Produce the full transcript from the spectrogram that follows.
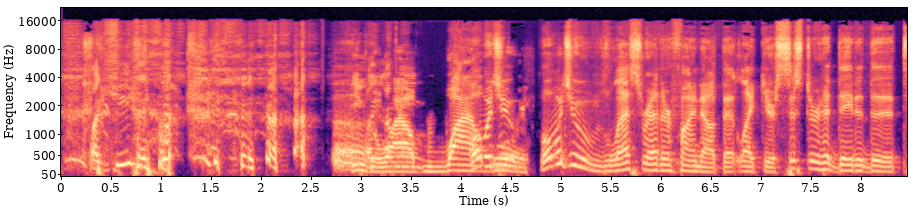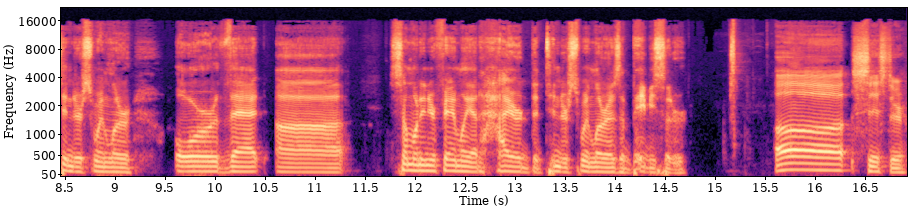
like he He was Like, a I wild, mean, wild. what would boy. you What would you less rather find out that like your sister had dated the Tinder swindler, or that uh, someone in your family had hired the Tinder swindler as a babysitter? Uh, sister,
